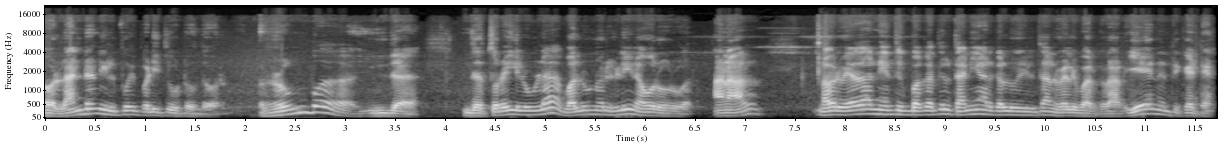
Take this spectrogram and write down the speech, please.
அவர் லண்டனில் போய் படித்து விட்டு வந்தவர். ரொம்ப இந்த இந்த துறையில் உள்ள வல்லுநர்களில் அவர் ஒருவர். ஆனால் அவர் வேதாரண்யத்துக்கு பக்கத்தில் தனியார் கல்லூரியில் தான் வேலை பார்க்கிறார். ஏன் என்று கேட்டேன்.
